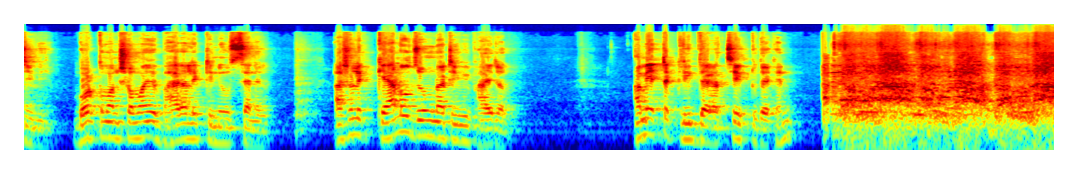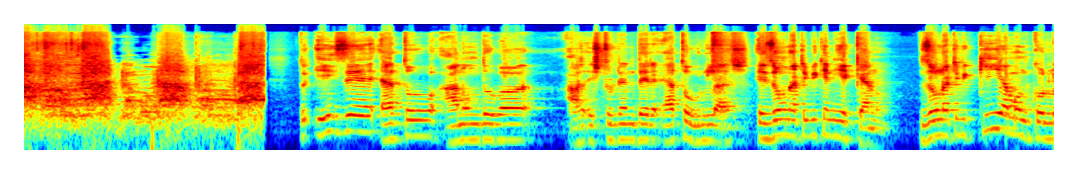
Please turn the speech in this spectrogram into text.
টিভি, বর্তমান সময়ে ভাইরাল একটি নিউজ চ্যানেল আসলে কেন যমুনা টিভি ভাইরাল? আমি একটা ক্লিপ দেখাচ্ছি, একটু দেখেন। তো এই যে এত আনন্দ বা স্টুডেন্টদের এত উল্লাস, এই যমুনা টিভিকে নিয়ে কেন? যমুনা টিভি কি এমন করল,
